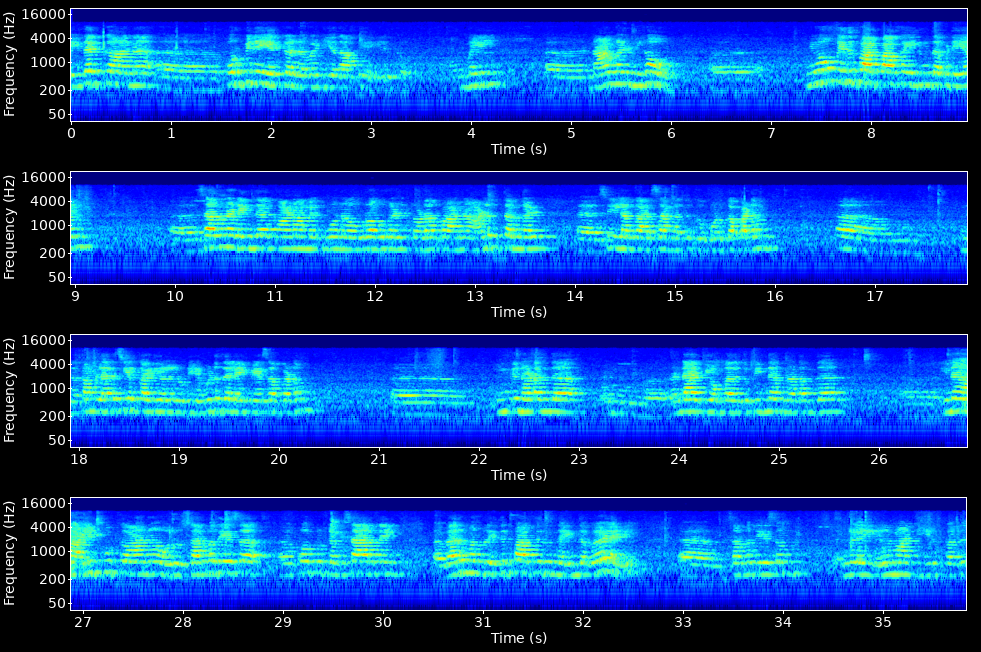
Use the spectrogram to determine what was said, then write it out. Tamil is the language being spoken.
இதற்கான அஹ், பொறுப்பினை ஏற்க வேண்டியதாக இருக்கும். உண்மையில் நாங்கள் மிகவும் மிகவும் எதிர்பார்ப்பாக இருந்த விடயம் சரணடைந்த காணாமல் போன உறவுகள் தொடர்பான அழுத்தங்கள் ஸ்ரீலங்கா அரசாங்கத்துக்கு கொடுக்கப்படும். இந்த தமிழ் அரசியல் கைதிகளுடைய விடுதலை பேசப்படும். இங்கு நடந்த ரெண்டாயிரத்தி ஒன்பதுக்கு பின்னர் நடந்த இன அழிப்புக்கான ஒரு சர்வதேச போர்க்குற்ற விசாரணை வரும் என்று எதிர்பார்த்திருந்த இந்த வேளையில் அஹ், சர்வதேசம் எங்களை ஏமாற்றி இருப்பது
